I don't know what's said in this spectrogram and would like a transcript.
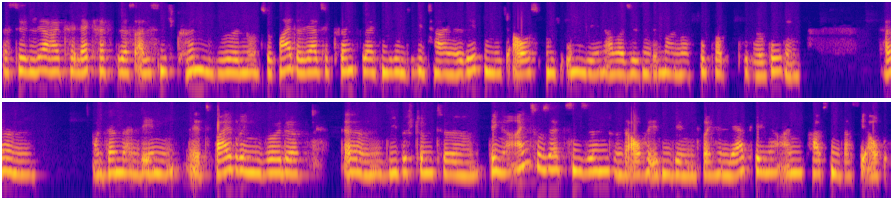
dass die Lehrer, Lehrkräfte das alles nicht können würden und so weiter. Ja, sie können vielleicht mit den digitalen Geräten nicht aus, nicht umgehen, aber sie sind immer noch super Pädagogen. Ähm, und wenn man denen jetzt beibringen würde, ähm, die bestimmte Dinge einzusetzen sind und auch eben den entsprechenden Lehrpläne anpassen, dass sie auch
